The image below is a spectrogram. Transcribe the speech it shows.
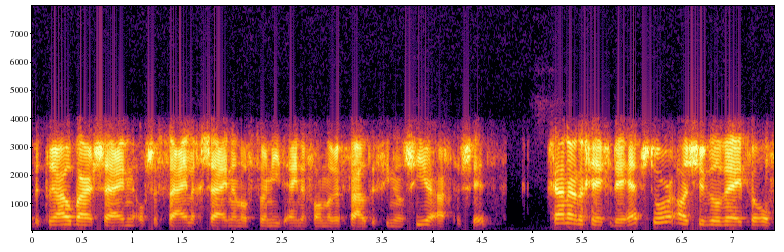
betrouwbaar zijn, of ze veilig zijn en of er niet een of andere foute financier achter zit. Ga naar de GGD App Store als je wil weten of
